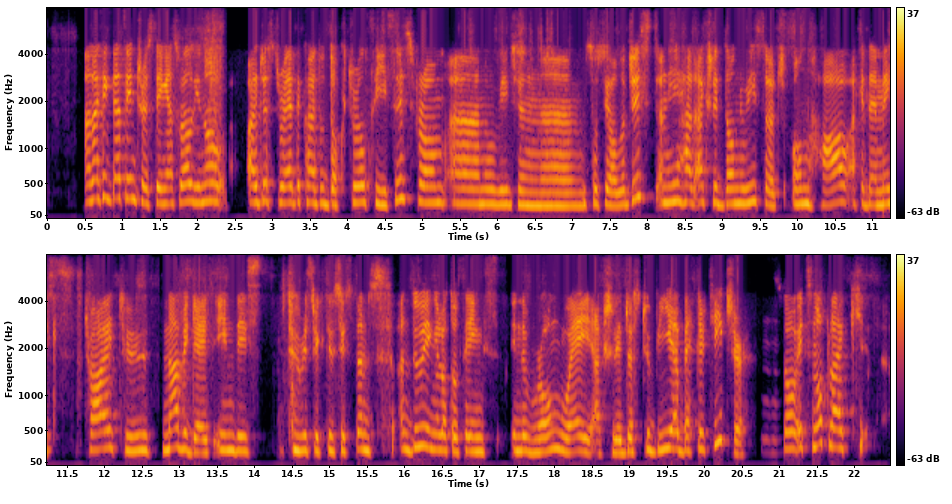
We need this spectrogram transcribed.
And I think that's interesting as well. You know, I just read a kind of doctoral thesis from a Norwegian um, sociologist, and he had actually done research on how academics try to navigate in these two restrictive systems and doing a lot of things in the wrong way, actually, just to be a better teacher. So it's not like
